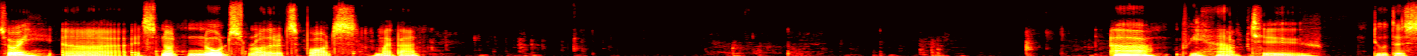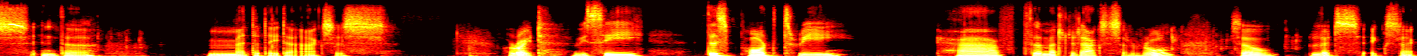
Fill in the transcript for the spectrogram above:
sorry uh, it's not nodes rather it's pods my bad. Uh, we have to do this in the metadata access all right we see this pod 3 have the metadata accessor role so let's exec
